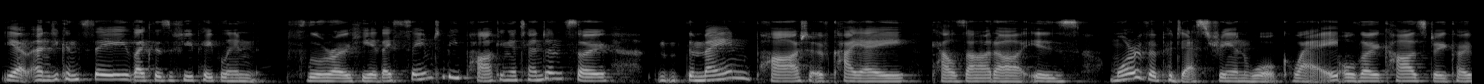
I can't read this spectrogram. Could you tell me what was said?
Yeah, and you can see like there's a few people in fluoro here. They seem to be parking attendants. So the main part of Calle Calzada is more of a pedestrian walkway, although cars do go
